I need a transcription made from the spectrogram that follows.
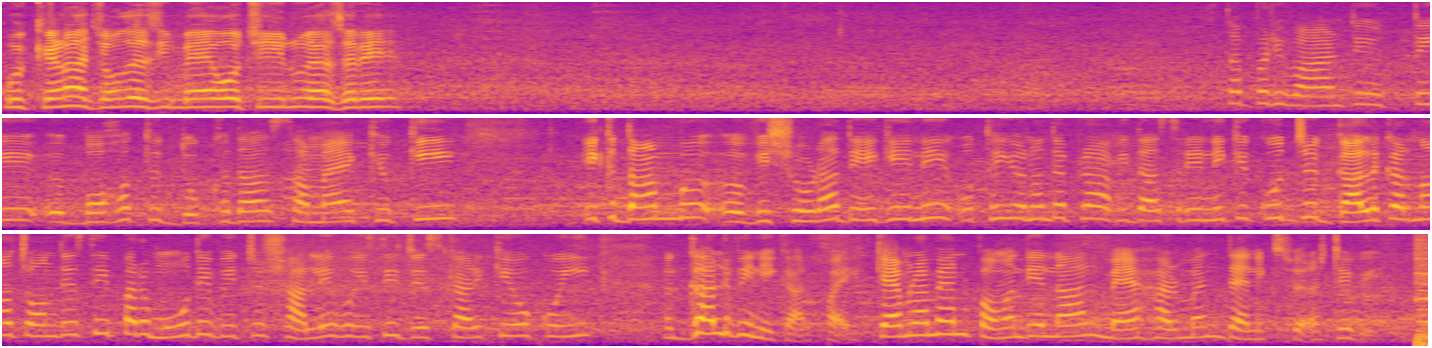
ਕੋਈ ਕਹਿਣਾ ਚਾਹੁੰਦੇ ਸੀ ਮੈਂ ਉਹ ਚੀਜ਼ ਨੂੰ ਐਸਰੇ ਤਾਂ ਪਰਿਵਾਰ ਦੇ ਉੱਤੇ ਬਹੁਤ ਦੁੱਖ ਦਾ ਸਮਾਂ ਹੈ ਕਿਉਂਕਿ ਇੱਕਦਮ ਵਿਛੋੜਾ ਦੇ ਗਏ ਨੇ। ਉੱਥੇ ਹੀ ਉਹਨਾਂ ਦੇ ਭਰਾ ਵੀ ਦੱਸ ਰਹੇ ਨੇ ਕਿ ਕੁਝ ਗੱਲ ਕਰਨਾ ਚਾਹੁੰਦੇ ਸੀ, ਪਰ ਮੂੰਹ ਦੇ ਵਿੱਚ ਛਾਲੇ ਹੋਈ ਸੀ, ਜਿਸ ਕਰਕੇ ਉਹ ਕੋਈ ਗੱਲ ਵੀ ਨਹੀਂ ਕਰ ਪਾਏ। ਕੈਮਰਾਮੈਨ ਪਵਨ ਦੇ ਨਾਲ, ਮੈਂ ਹਰਮਨ, ਦੈਨਿਕ ਸਵੇਰਾ ਟੀਵੀ।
